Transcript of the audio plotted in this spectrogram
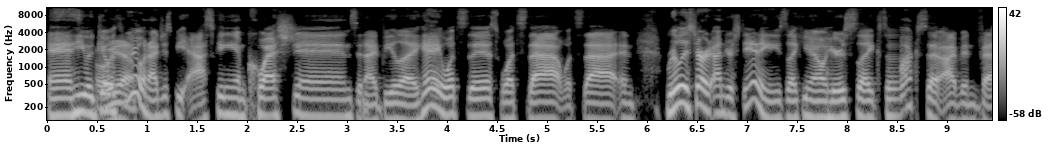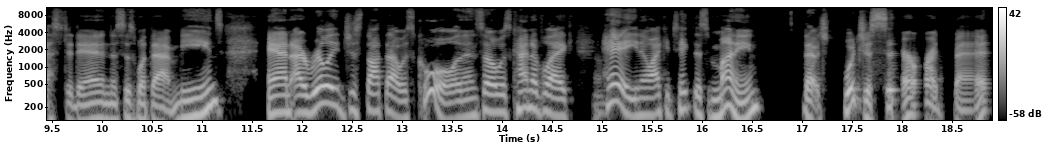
and he would oh, go oh, yeah. through and I'd just be asking him questions and I'd be like, Hey, what's this? What's that? What's that? And really started understanding. He's like, you know, here's like stocks that I've invested in and this is what that means. And I really just thought that was cool. And then so it was kind of like, yeah. Hey, you know, I could take this money that would just sit there it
